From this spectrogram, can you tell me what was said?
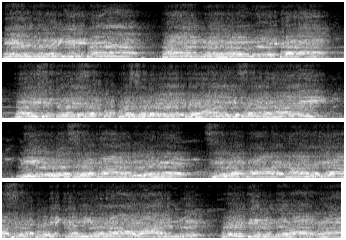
நேரங்கள் நெருங்கிவிட்டன காலங்கள் நடந்துவிட்டன பரிசுத்துறை சிறப்பு பரிசு வீரர்களுக்கு ஆலையில் சிறந்த சிறப்பான வீரர்கள் சிறப்பான காலையா சிறப்பு மிக்க வீரர்களா யார் என்று பொறுத்திருந்து பார்ப்பார்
